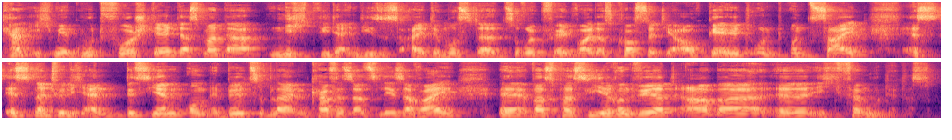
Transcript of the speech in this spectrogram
kann ich mir gut vorstellen, dass man da nicht wieder in dieses alte Muster zurückfällt, weil das kostet ja auch Geld und, und Zeit. Es ist natürlich ein bisschen, um im Bild zu bleiben, Kaffeesatzleserei, äh, was passieren wird, aber äh, ich vermute das.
